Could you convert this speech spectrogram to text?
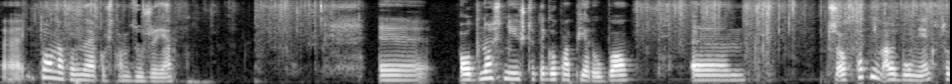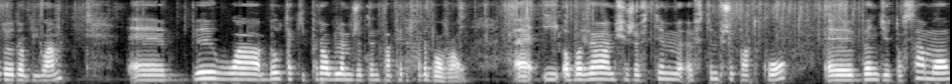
e, i to na pewno jakoś tam zużyję. E, Odnośnie jeszcze tego papieru, bo przy ostatnim albumie, który robiłam, e, była, był taki problem, że ten papier farbował. E, I obawiałam się, że w tym, w tym przypadku będzie to samo.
